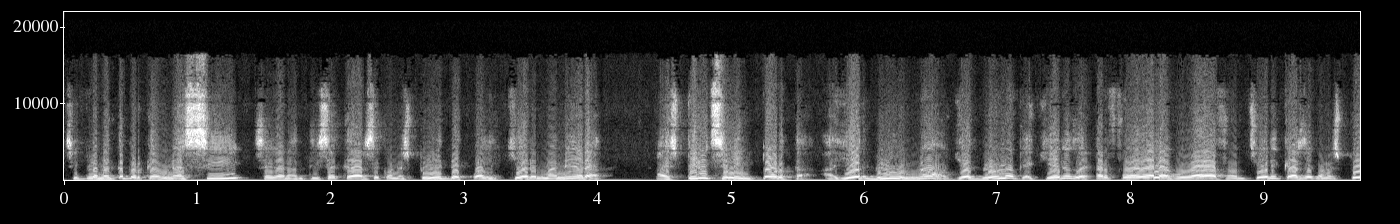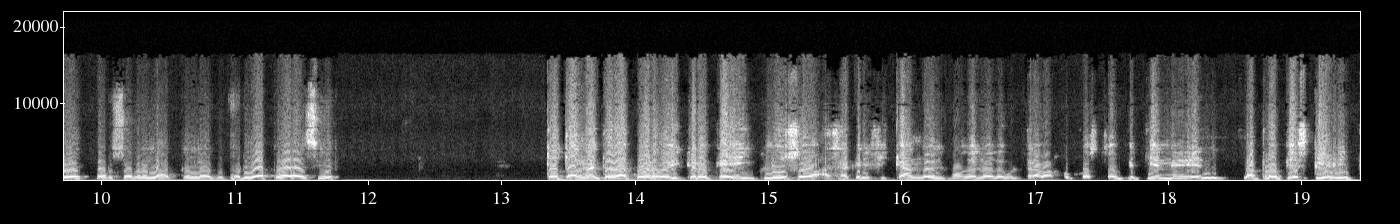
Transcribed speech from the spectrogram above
simplemente porque aún así se garantiza quedarse con Spirit de cualquier manera. A Spirit sí le importa, a JetBlue no. JetBlue lo que quiere es dejar fuera de la jugada Frontier y quedarse con Spirit por sobre lo que la autoridad pueda decir. Totalmente de acuerdo y creo que incluso sacrificando el modelo de ultra bajo costo que tiene la propia Spirit,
